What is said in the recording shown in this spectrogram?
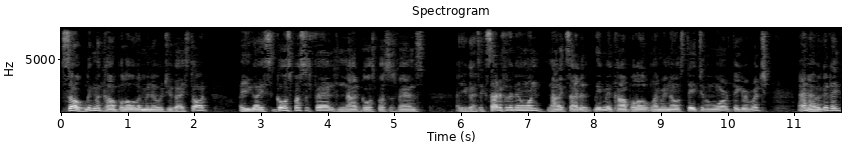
So leave me a comment below. Let me know what you guys thought. Are you guys Ghostbusters fans? Not Ghostbusters fans? Are you guys excited for the new one? Not excited? Leave me a comment below. Let me know. Stay tuned for more. Thank you very much, and have a good day.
